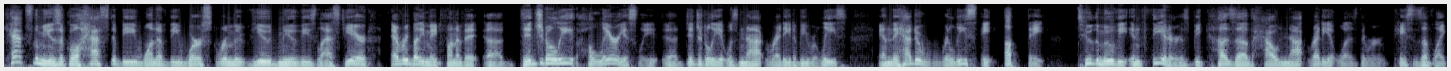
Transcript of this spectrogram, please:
Cats the musical has to be one of the worst reviewed movies last year. Everybody made fun of it. Uh, digitally, hilariously, uh, digitally, it was not ready to be released, and they had to release a update to the movie in theaters because of how not ready it was. There were cases of like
